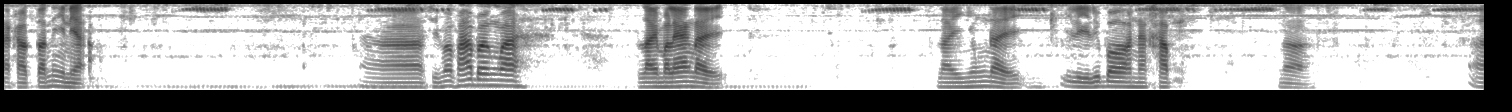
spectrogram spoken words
นะครับ ตอนนี้เนี่ยสิมาพาเบิงว่า ไล่แมลงได้ไล่ยุงได้อีหลีหรือบอนะครับเนะอ่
